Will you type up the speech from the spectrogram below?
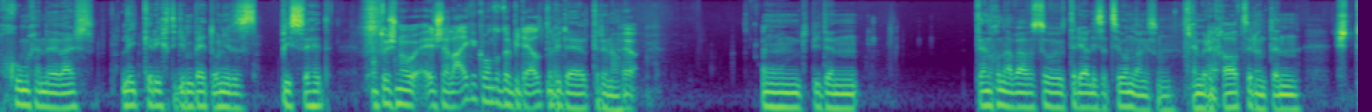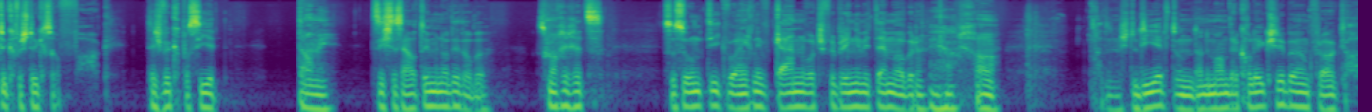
kaum können, weißt, liegen richtig im Bett, ohne dass es gebissen hat. Und du hast noch hast du alleine gewohnt oder bei den Eltern? Bei den Eltern noch. Ja. Und bei den, dann kommt aber auch so die Realisation langsam. Haben wir einen Ja. Kater und dann Stück für Stück so, fuck, das ist wirklich passiert. Dami, jetzt ist das Auto immer noch dort oben. Was mache ich jetzt? So Sonntag, wo eigentlich nicht gerne verbringen mit dem, aber Ja. ich habe habe dann studiert und habe einem anderen Kollegen geschrieben und gefragt, ja,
